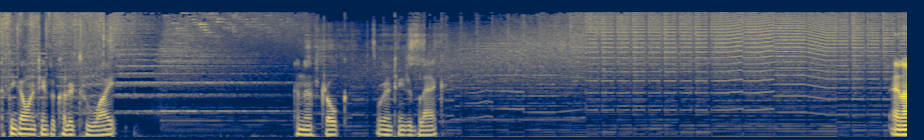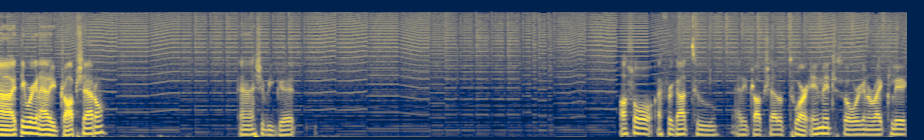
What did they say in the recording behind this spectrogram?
I think I want to change the color to white and then stroke. We're gonna change it black. And uh, I think we're gonna add a drop shadow. And that should be good. Also I forgot to add a drop shadow to our image so we're gonna right click.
